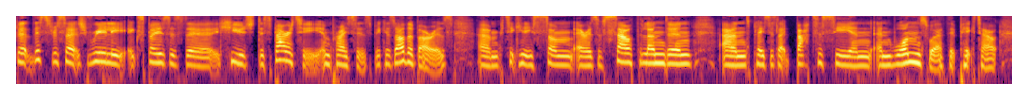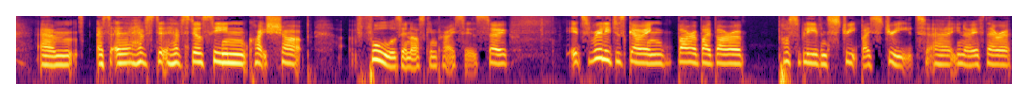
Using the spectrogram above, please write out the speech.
But this research really exposes the huge disparity in prices because other boroughs, um, particularly some areas of South London and places like Battersea and, and Wandsworth, it picked out, um, uh, have, st- have still seen quite sharp falls in asking prices. So it's really just going borough by borough, possibly even street by street. Uh, you know, if there are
